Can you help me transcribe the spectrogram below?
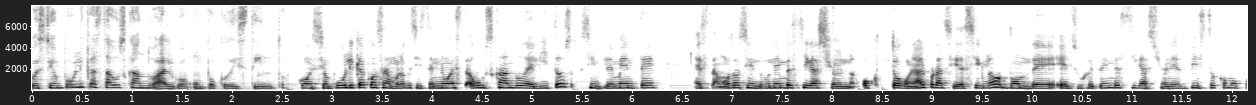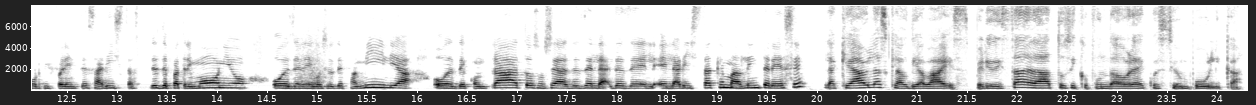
Cuestión Pública está buscando algo un poco distinto. Cuestión Pública, consideramos lo que existe, no está buscando delitos, simplemente estamos haciendo una investigación octogonal, por así decirlo, donde el sujeto de investigación es visto como por diferentes aristas, desde patrimonio o desde negocios de familia o desde contratos, o sea, desde, el, el, arista que más le interese. La que habla es Claudia Báez, periodista de datos y cofundadora de Cuestión Pública.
